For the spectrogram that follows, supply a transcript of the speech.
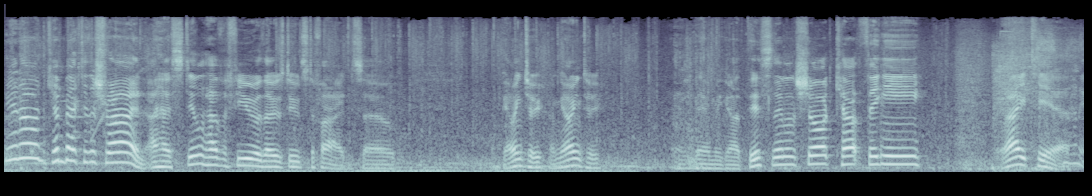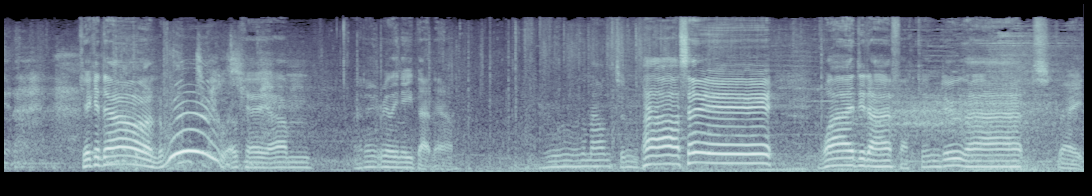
Get on, come back to the shrine. I have, still have a few of those dudes to find, so... I'm going to, I'm going to. And then we got this little shortcut thingy right here. Kick it down! Woo! Okay, um, I don't really need that now. Through the mountain pass, hey! Why did I fucking do that? Great.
